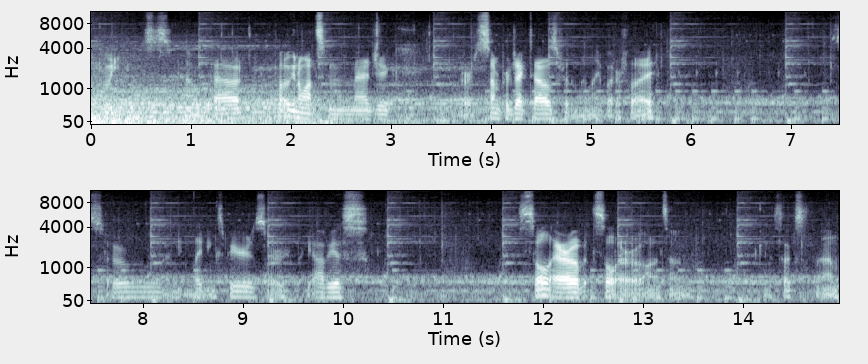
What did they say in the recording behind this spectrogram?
what can we use? How about, probably gonna want some magic, or some projectiles for the Moonlight Butterfly. So, I mean, lightning spears are pretty obvious. Soul Arrow, but Soul Arrow on its own kind of sucks. Um,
